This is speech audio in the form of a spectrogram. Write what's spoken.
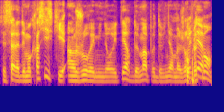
C'est ça la démocratie. Ce qui est un jour est minoritaire, demain peut devenir majoritaire.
